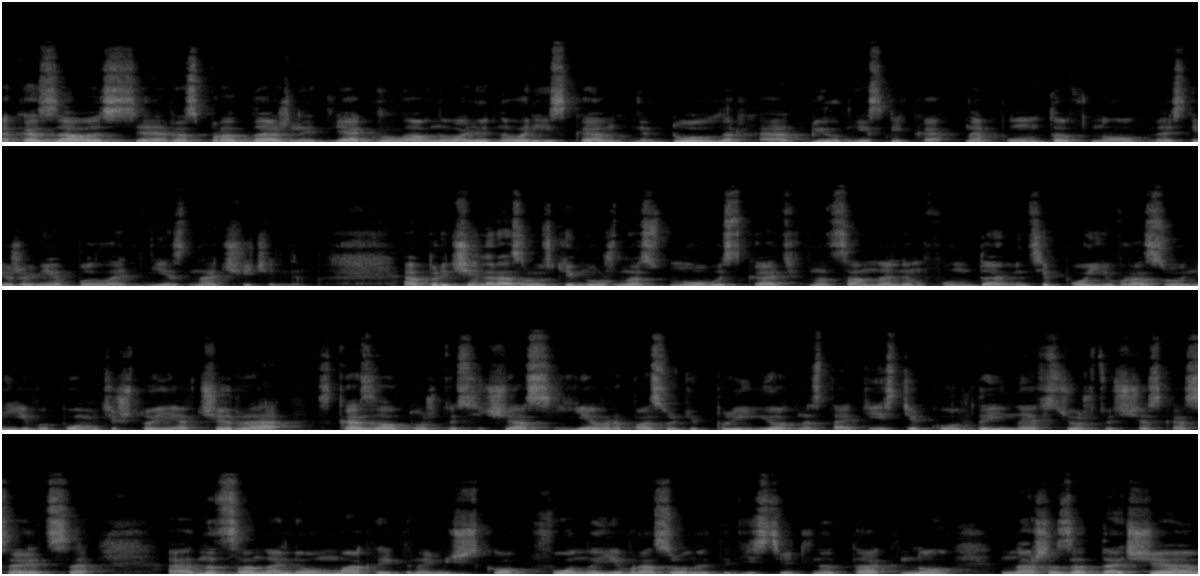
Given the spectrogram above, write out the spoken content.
оказалась распродажной для главного валютного риска. Доллар отбил несколько пунктов, но снижение было незначительным. А причины разгрузки нужно снова искать в национальном фундаменте по еврозоне. И вы помните, что я вчера сказал то, что сейчас евро по сути плюет на статистику, да и на все, что сейчас касается а, национального макроэкономического фона еврозоны. Это действительно так. Но наша задача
